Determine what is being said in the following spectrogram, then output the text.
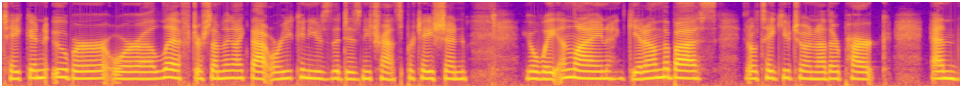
take an Uber or a Lyft or something like that, or you can use the Disney transportation. You'll wait in line, get on the bus, it'll take you to another park, and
